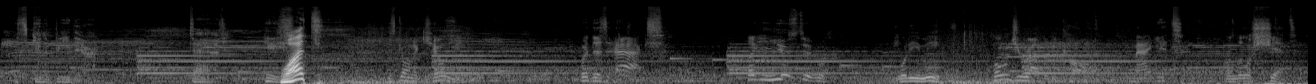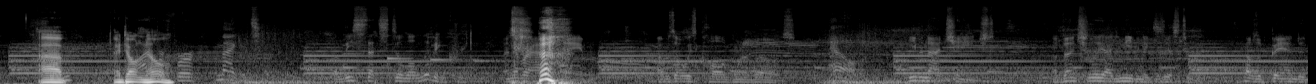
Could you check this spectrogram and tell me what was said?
It's gonna be there. Dad. He's, what? He's gonna kill me. With his axe. Like he used to. What do you mean? What would you rather be called? Maggot or little shit? Uh, I don't I know. prefer maggot. At least that's still a living creature. I never had a name. I was always called one of those. Hell, even that changed. Eventually, I didn't even exist to him. I was abandoned.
